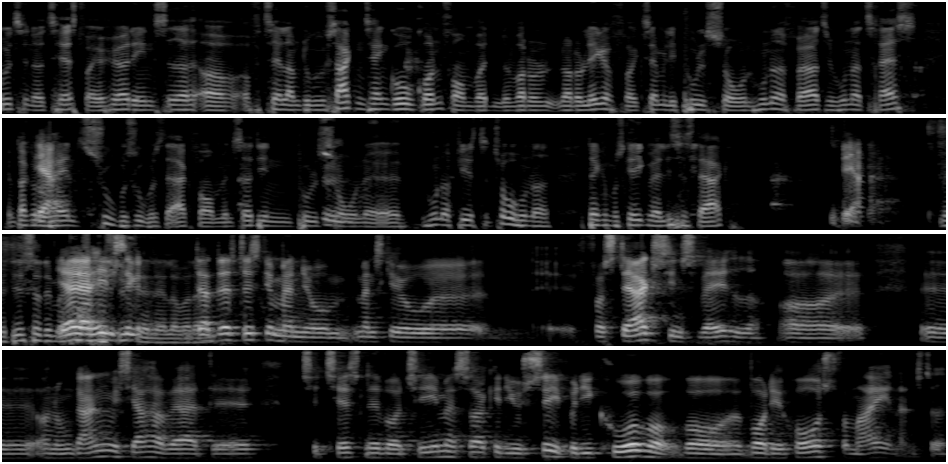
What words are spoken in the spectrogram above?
ude til noget test, hvor jeg hørte en sidde og, og fortælle om, du kunne sagtens have en god grundform, hvor, hvor du, når du ligger for eksempel i pulszone 140 til 160, jamen der kan ja. du have en super, super stærk form, men så er din pulszone mm. 180 til 200, den kan måske ikke være lige så stærk. Ja. Men det er så det, man ja, ja, helt cyklen, sikkert. eller hvordan? Der, det, det skal man jo, man skal jo øh, forstærke sine svagheder, og, øh, og nogle gange, hvis jeg har været øh, til test nede hvor tema, så kan de jo se på de kurver, hvor, hvor det er hårdest for mig et eller andet sted.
